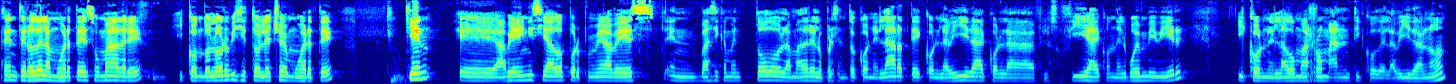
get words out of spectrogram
Se enteró de la muerte de su madre y con dolor visitó el hecho de muerte, quien eh, había iniciado por primera vez en básicamente todo. La madre lo presentó con el arte, con la vida, con la filosofía y con el buen vivir y con el lado más romántico de la vida, ¿no?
